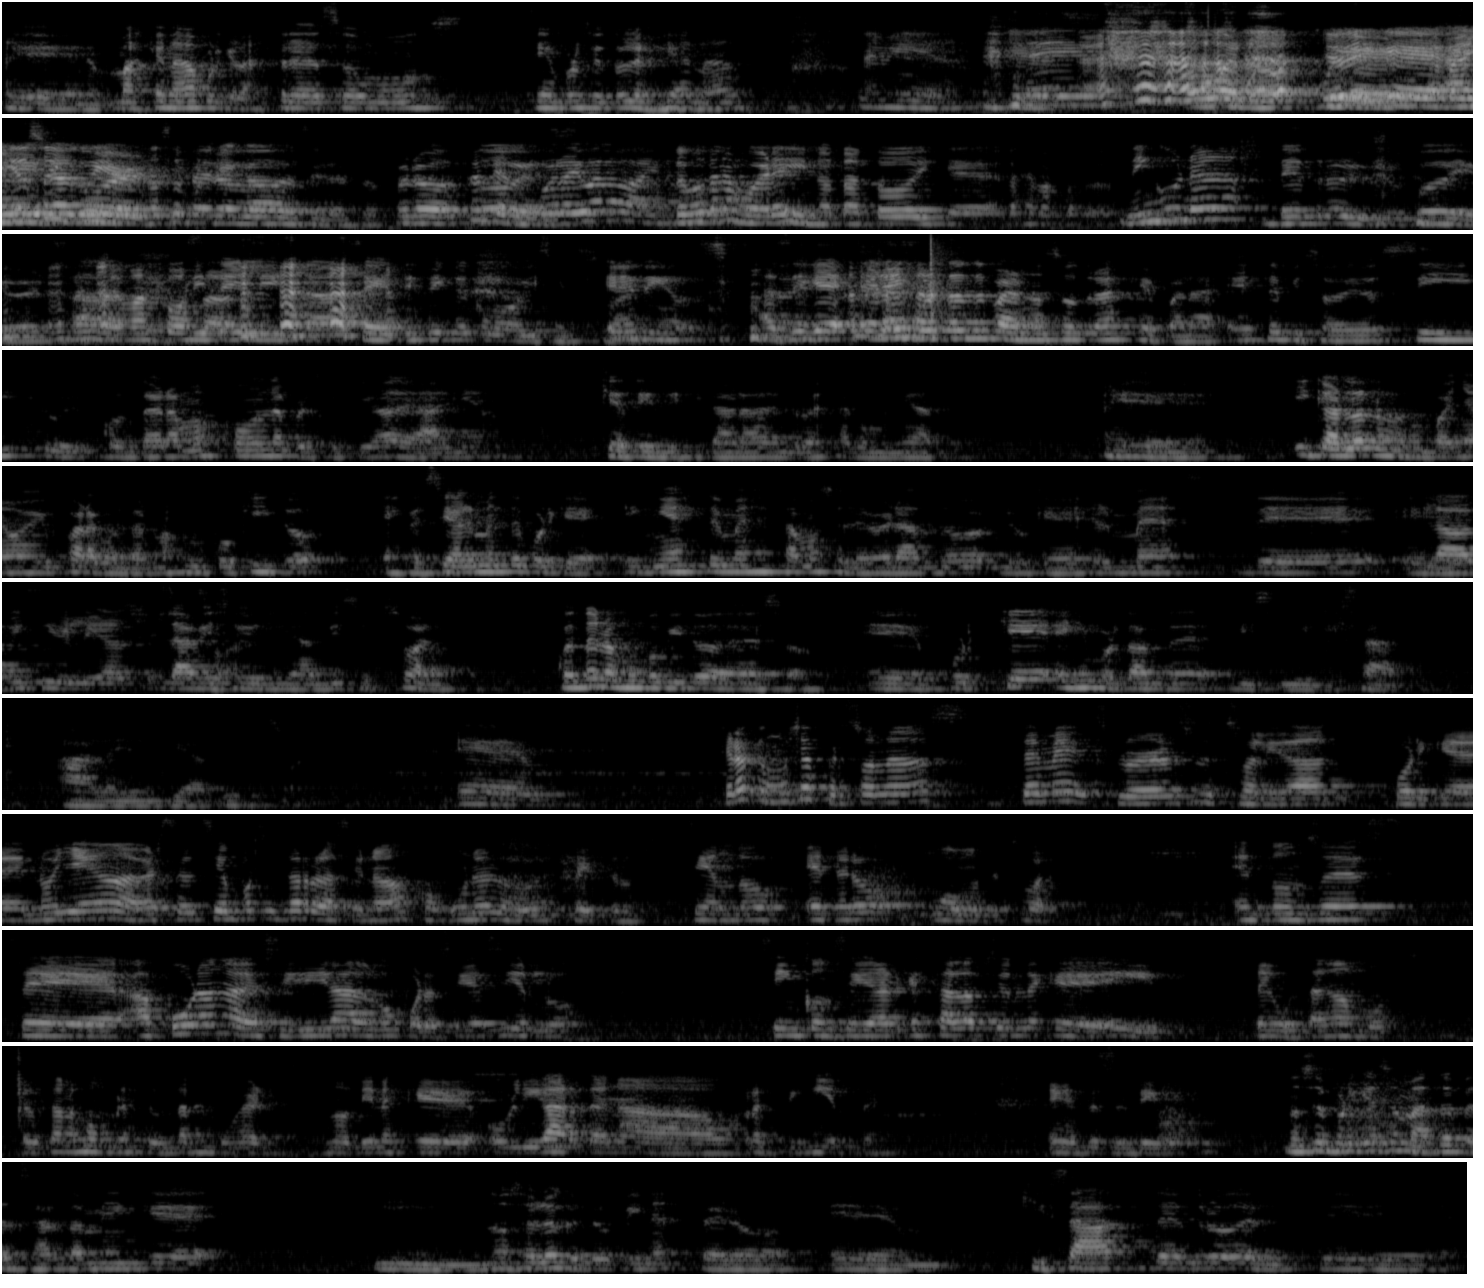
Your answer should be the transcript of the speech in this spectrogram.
eh, más que nada porque las tres somos 100% lesbianas. I mean, O bueno, Yo dije ah, yo I soy queer, no sé por qué acabo de decir eso, pero todo bien. por ahí va la vaina. me gustan las mujeres y no tanto dije las demás cosas. Ninguna dentro del grupo diversa Las demás de cosas. Lista se identifica como bisexual. Anything else. Así que era importante para nosotras que para este episodio sí tu- contáramos con la perspectiva de alguien que se identificara dentro de esta comunidad. Eh, y Carla nos acompaña hoy para contarnos un poquito, especialmente porque en este mes estamos celebrando lo que es el mes de eh, La visibilidad. la bisexual. visibilidad bisexual. Cuéntanos un poquito de eso. Eh, ¿Por qué es importante visibilizar a la identidad bisexual? Eh, creo que muchas personas temen explorar su sexualidad porque no llegan a verse al 100% relacionados con uno de los dos espectros, siendo hetero u homosexual. Entonces se apuran a decidir algo, por así decirlo, sin considerar que está la opción de que hey, te gustan ambos, te gustan los hombres, te gustan las mujeres. No tienes que obligarte a nada o restringirte en ese sentido. No sé por qué eso me hace pensar también que, y no sé lo que tú opinas, pero eh, quizás dentro del- de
